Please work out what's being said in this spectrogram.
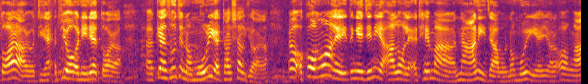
သွားတာတော့ဒီတိုင်းအပျော်အနေနဲ့သွားတာအဲကန်ဆိုးကျွန်တော်မိုးရီကတောက်လျှောက်ကြွာတာအဲ့တော့အကုန်လုံးကလည်းတငယ်ချင်းတွေကအားလုံးကလည်းအထဲမှာနားနေကြပါတော့မိုးရီရမ်းကြွာတော့အော်ငါ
